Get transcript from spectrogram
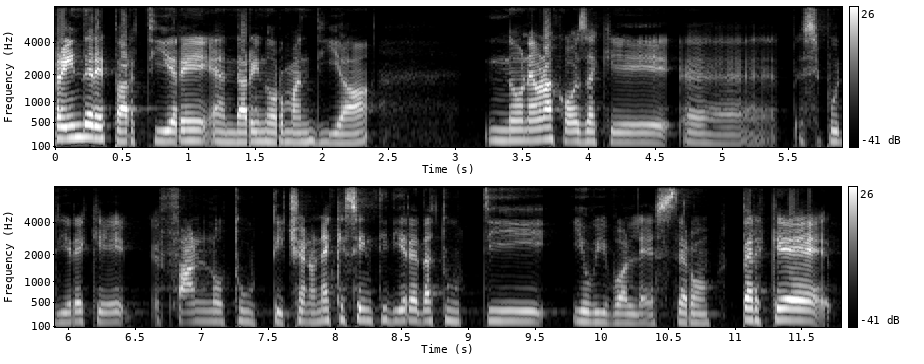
prendere, partire e andare in Normandia non è una cosa che eh, si può dire che fanno tutti, cioè non è che senti dire da tutti io vivo all'estero, perché,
